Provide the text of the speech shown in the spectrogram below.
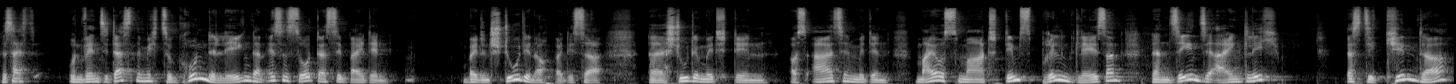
das heißt, und wenn Sie das nämlich zugrunde legen, dann ist es so, dass Sie bei den bei den Studien, auch bei dieser äh, Studie mit den aus Asien mit den Myosmart DIMS Brillengläsern, dann sehen Sie eigentlich, dass die Kinder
